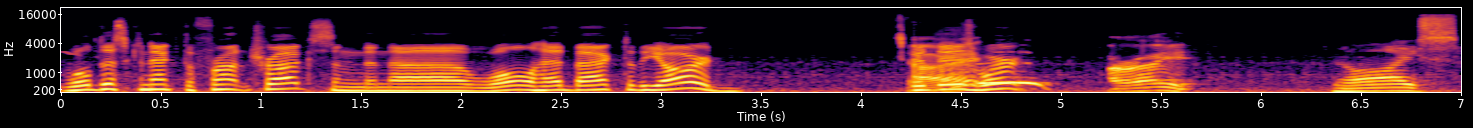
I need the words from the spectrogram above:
we'll disconnect the front trucks, and then uh, we'll head back to the yard. Good All day's right. work. All right. Nice.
